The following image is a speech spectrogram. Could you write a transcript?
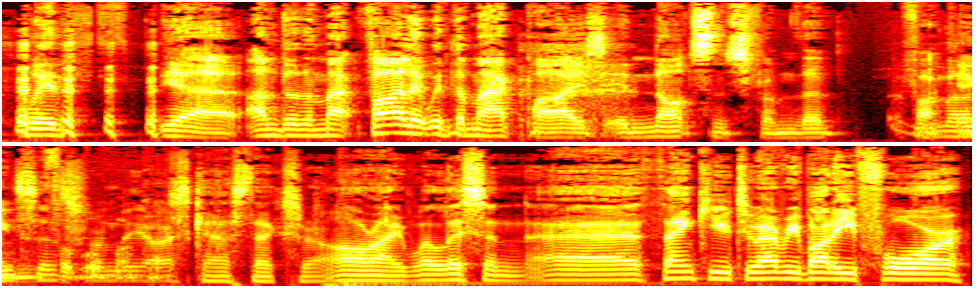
with yeah under the mag- file it with the magpies in nonsense from the fucking Nonsense football from the podcast. Arsecast Extra. All right. Well, listen. Uh, thank you to everybody for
